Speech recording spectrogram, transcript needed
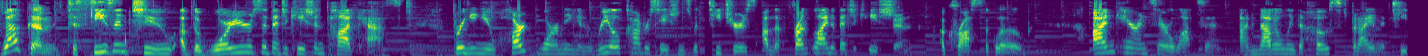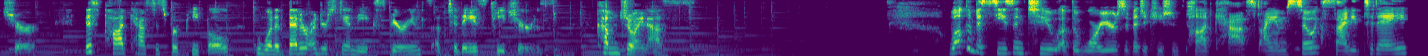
Welcome to season two of the Warriors of Education podcast, bringing you heartwarming and real conversations with teachers on the front line of education across the globe. I'm Karen Sarah Watson. I'm not only the host, but I am a teacher. This podcast is for people who want to better understand the experience of today's teachers. Come join us. Welcome to season two of the Warriors of Education podcast. I am so excited today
